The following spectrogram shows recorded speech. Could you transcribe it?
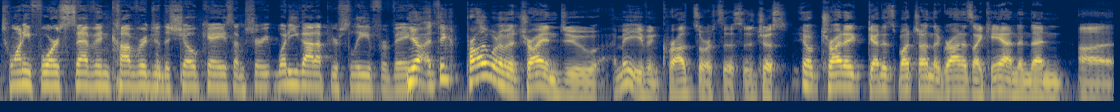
twenty four seven coverage of the showcase? I'm sure. What do you got up your sleeve for Vegas? Yeah, I think probably what I'm going to try and do. I may even crowdsource this. Is just you know try to get as much on the ground as I can, and then uh,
